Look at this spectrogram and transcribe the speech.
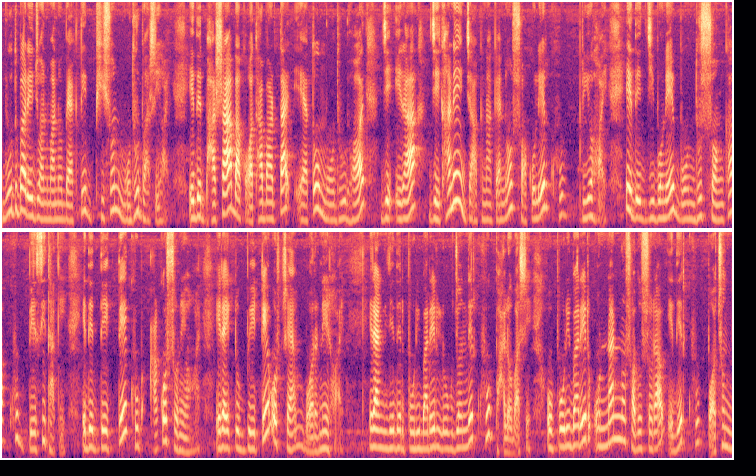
বুধবারে জন্মানো ব্যক্তি ভীষণ মধুরভাষী হয়। এদের ভাষা বা কথাবার্তা এত মধুর হয় যে এরা যেখানেই যাক না কেন সকলের খুব প্রিয় হয়। এদের জীবনে বন্ধুর সংখ্যা খুব বেশি থাকে। এদের দেখতে খুব আকর্ষণীয় হয়। এরা একটু বেটে ও শ্যাম বর্ণের হয়। এরা নিজেদের পরিবারের লোকজনদের খুব ভালোবাসে ও পরিবারের অন্যান্য সদস্যরাও এদের খুব পছন্দ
